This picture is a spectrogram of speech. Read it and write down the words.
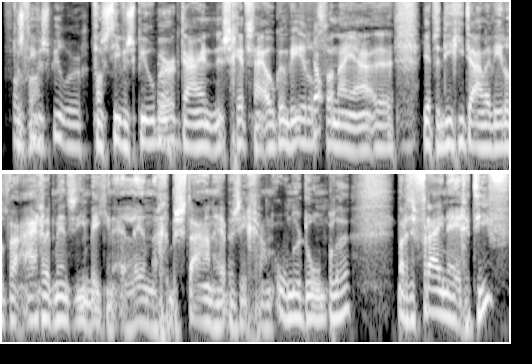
Van Steven Spielberg. van Steven Spielberg. Daarin schetst hij ook een wereld Ja. van, nou ja, eh, je hebt een digitale wereld waar eigenlijk mensen die een beetje een ellendige bestaan hebben zich gaan onderdompelen. Maar het is vrij negatief.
